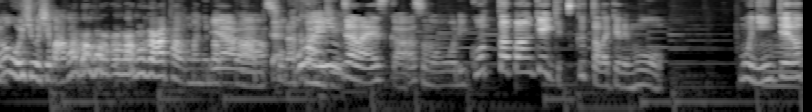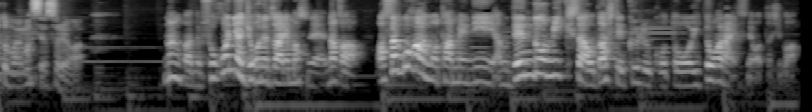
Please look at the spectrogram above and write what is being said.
な あ美味しい美味しいバカバカバカバカバカ食べなくいなったみたそいな感じこはいいんじゃないですかそのもうリコッタパンケーキ作っただけでもう、もう認定だと思いますよ、それは。なんかね、そこには情熱ありますね。なんか、朝ごはんのために、あの、電動ミキサーを出してくることを厭わないですね、私は。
